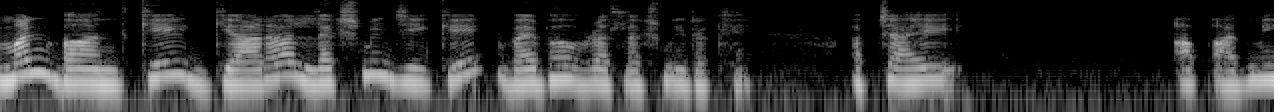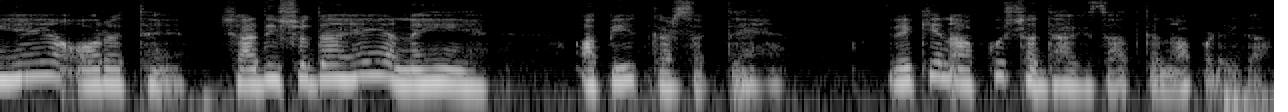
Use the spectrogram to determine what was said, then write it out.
मन बाँध के ग्यारह लक्ष्मी जी के वैभव व्रत लक्ष्मी रखें। अब चाहे आप आदमी हैं या औरत हैं, शादीशुदा हैं या नहीं है, आप ये कर सकते हैं। लेकिन आपको श्रद्धा के साथ करना पड़ेगा।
